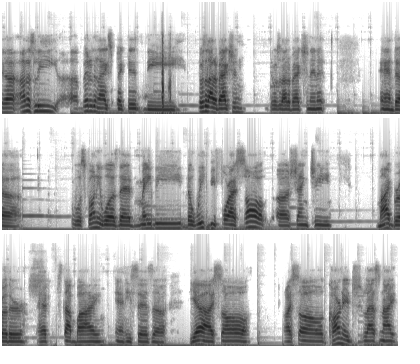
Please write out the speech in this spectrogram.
uh, honestly, uh, better than I expected. The there was a lot of action. There was a lot of action in it, and uh, what was funny was that maybe the week before I saw uh, Shang Chi, my brother had stopped by and he says, uh, "Yeah, I saw." I saw Carnage last night,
